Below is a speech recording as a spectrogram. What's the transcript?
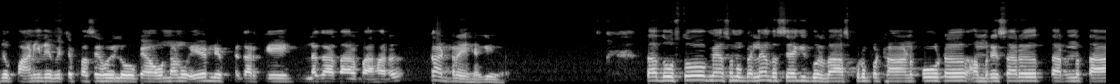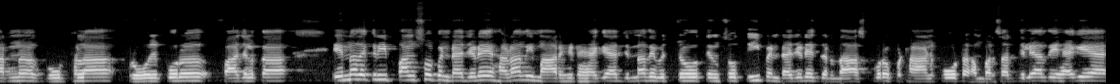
ਜੋ ਪਾਣੀ ਦੇ ਵਿੱਚ ਫਸੇ ਹੋਏ ਲੋਕ ਆ ਉਹਨਾਂ ਨੂੰ 에ਅਰਲਿਫਟ ਕਰਕੇ ਲਗਾਤਾਰ ਬਾਹਰ ਕੱਢ ਰਹੇ ਹੈਗੇ ਆ। ਤਾਂ ਦੋਸਤੋ, ਮੈਂ ਤੁਹਾਨੂੰ ਪਹਿਲਾਂ ਦੱਸਿਆ ਕਿ ਗੁਰਦਾਸਪੁਰ, ਪਠਾਨਕੋਟ, ਅੰਮ੍ਰਿਤਸਰ, ਤਰਨਤਾਰਨ ਕਪੂਰਥਲਾ ਫਿਰੋਜ਼ਪੁਰ, ਫਾਜ਼ਿਲਕਾ, ਇਹਨਾਂ ਦੇ ਕਰੀਬ 500 ਪਿੰਡ ਹੈ ਜਿਹੜੇ ਹੜ੍ਹਾਂ ਦੀ ਮਾਰ ਹੇਠ ਹੈਗੇ ਆ, ਜਿਨ੍ਹਾਂ ਦੇ ਵਿੱਚੋਂ 330 ਪਿੰਡ ਹੈ ਜਿਹੜੇ ਗੁਰਦਾਸਪੁਰ, ਪਠਾਨਕੋਟ, ਅੰਮ੍ਰਿਤਸਰ ਜ਼ਿਲ੍ਹਿਆਂ ਦੇ ਹੈਗੇ ਆ।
